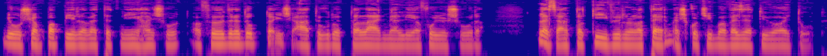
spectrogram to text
Gyorsan papírra vetett néhány sort, a földre dobta, és átugrott a lány mellé a folyosóra. Lezárta kívülről a termes kocsiba vezető ajtót.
